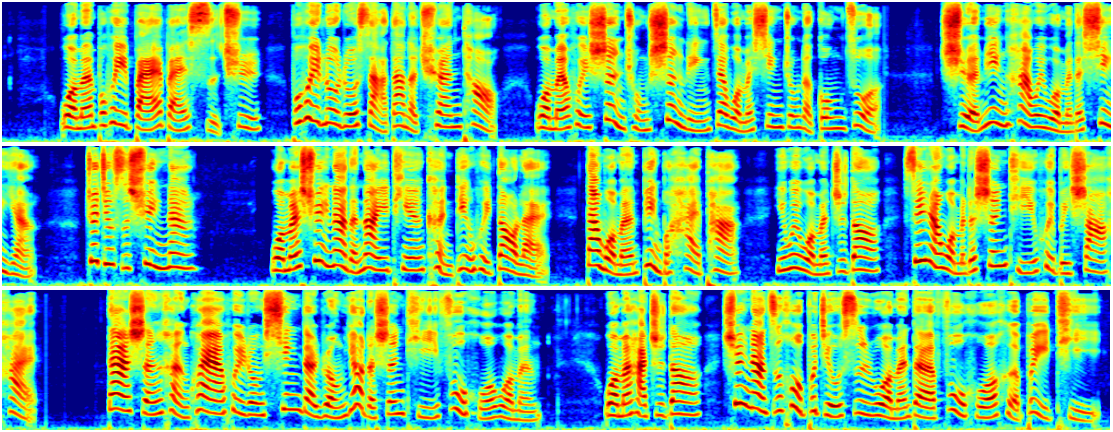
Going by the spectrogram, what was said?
我们不会白白死去，不会落入撒旦的圈套。我们会顺从圣灵在我们心中的工作，舍命捍卫我们的信仰，这就是殉难。我们殉难的那一天肯定会到来，但我们并不害怕，因为我们知道，虽然我们的身体会被杀害，但神很快会用新的荣耀的身体复活我们。我们还知道，殉难之后不久是我们的复活和被提。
